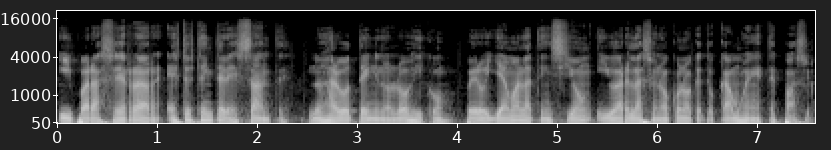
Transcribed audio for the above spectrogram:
Y para cerrar, esto está interesante. No es algo tecnológico, pero llama la atención y va relacionado con lo que tocamos en este espacio.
